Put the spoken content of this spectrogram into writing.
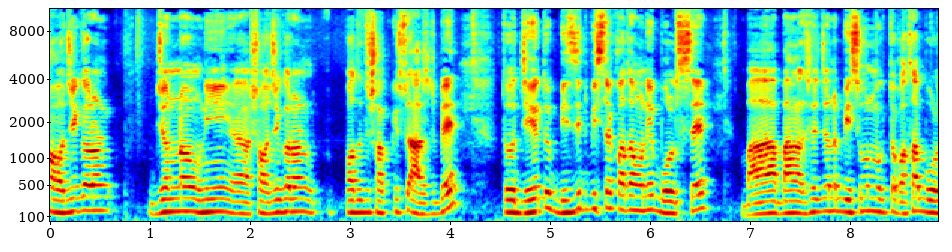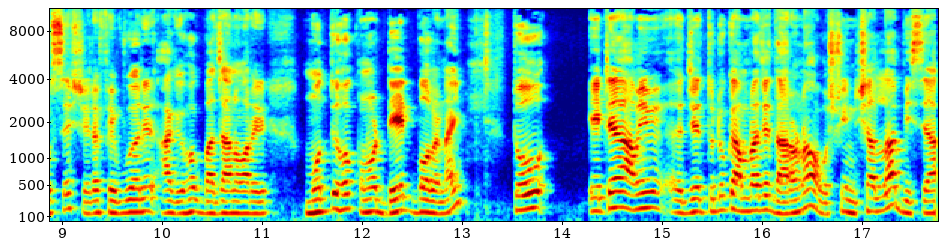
সহজীকরণ জন্য উনি সহজীকরণ পদ্ধতি সব কিছু আসবে তো যেহেতু ভিজিট ভিসার কথা উনি বলছে বা বাংলাদেশের জন্য ভিসা উন্মুক্ত কথা বলছে, সেটা ফেব্রুয়ারির আগে হোক বা জানুয়ারির মধ্যে হোক কোনো ডেট বলে নাই। তো এটা আমি যেটুকু আমরা যে ধারণা, অবশ্যই ইনশাল্লাহ ভিসা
